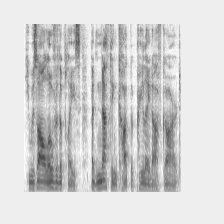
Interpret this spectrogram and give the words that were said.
He was all over the place, but nothing caught the prelate off guard.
